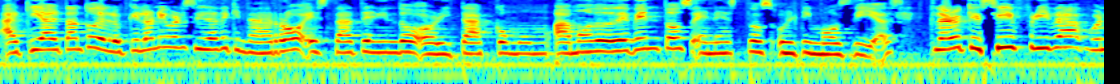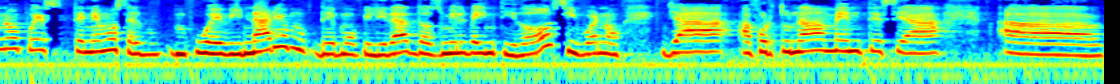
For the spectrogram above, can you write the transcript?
aquí al tanto de lo que la Universidad de Quintana Roo está teniendo ahorita como a modo de eventos en estos últimos días. Claro que sí, Frida. Bueno, pues tenemos el webinario de movilidad 2022 y bueno, ya afortunadamente se ha... ah,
